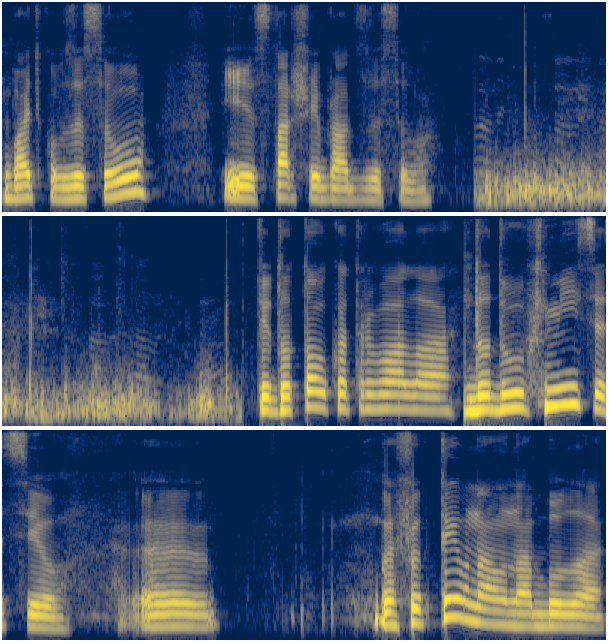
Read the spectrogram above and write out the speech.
Батько в ЗСУ і старший брат з ЗСУ. Підготовка тривала до двох місяців. Е, Ефективна вона була.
